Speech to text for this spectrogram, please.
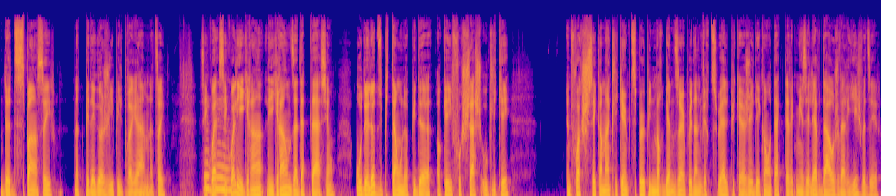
de dispenser notre pédagogie puis le programme. c'est quoi, c'est mm-hmm. quoi les, grands, les grandes adaptations? Au-delà du Python, là, puis de OK, il faut que je sache où cliquer. Une fois que je sais comment cliquer un petit peu puis de m'organiser un peu dans le virtuel, puis que j'ai des contacts avec mes élèves d'âge variés, je veux dire,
